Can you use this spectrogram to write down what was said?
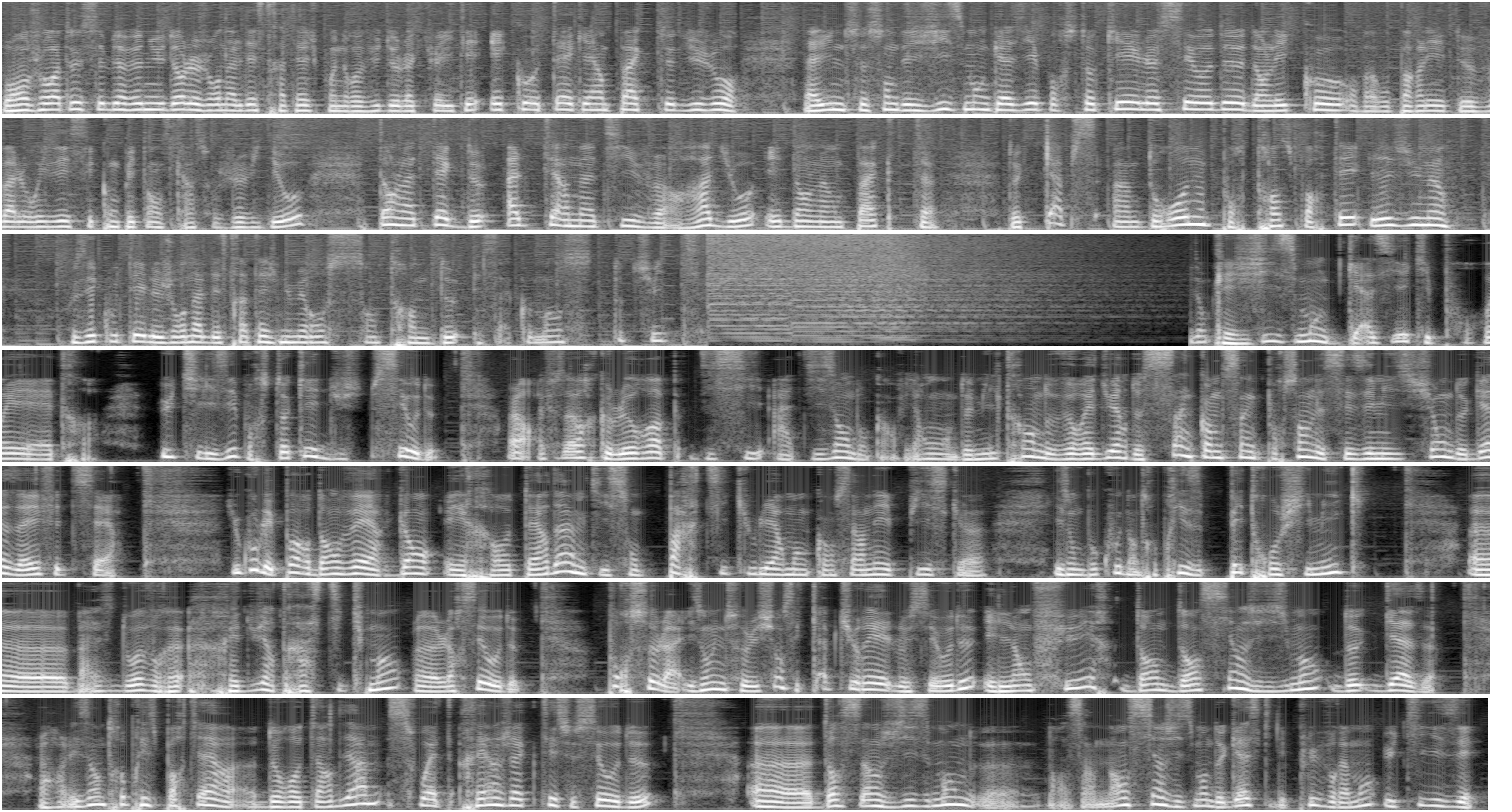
Bonjour à tous et bienvenue dans le journal des stratèges pour une revue de l'actualité éco-tech et impact du jour. La une, ce sont des gisements gaziers pour stocker le CO2. Dans l'éco, on va vous parler de valoriser ses compétences grâce aux jeux vidéo. Dans la tech, de alternatives radio. Et dans l'impact, de CAPS, un drone pour transporter les humains. Vous écoutez le journal des stratèges numéro 132 et ça commence tout de suite. Les gisements gaziers qui pourraient être utilisés pour stocker du CO2. Alors, il faut savoir que l'Europe, d'ici à 10 ans, donc environ 2030, veut réduire de 55% ses émissions de gaz à effet de serre. Du coup, les ports d'Anvers, Gand et Rotterdam, qui sont particulièrement concernés puisque ils ont beaucoup d'entreprises pétrochimiques, euh, bah, doivent réduire drastiquement euh, leur CO2. Pour cela, ils ont une solution, c'est capturer le CO2 et l'enfuir dans d'anciens gisements de gaz. Alors les entreprises portières de Rotterdam souhaitent réinjecter ce CO2 euh, dans un gisement, euh, dans un ancien gisement de gaz qui n'est plus vraiment utilisé.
